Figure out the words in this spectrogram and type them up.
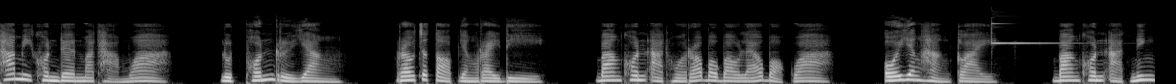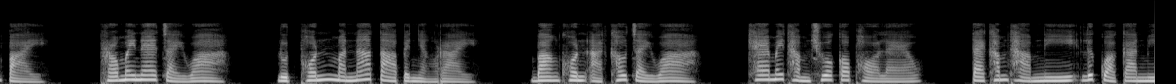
ถ้ามีคนเดินมาถามว่า หลุดพ้นหรือยัง เราจะตอบอย่างไรดี บางคนอาจหัวเราะเบาๆแล้วบอกว่า โอ้ยยังห่างไกล บางคนอาจนิ่งไป เพราะไม่แน่ใจว่า หลุดพ้นมันหน้าตาเป็นอย่างไร บางคนอาจเข้าใจว่า แค่ไม่ทำชั่วก็พอแล้ว แต่คำถามนี้ลึกกว่าการมี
